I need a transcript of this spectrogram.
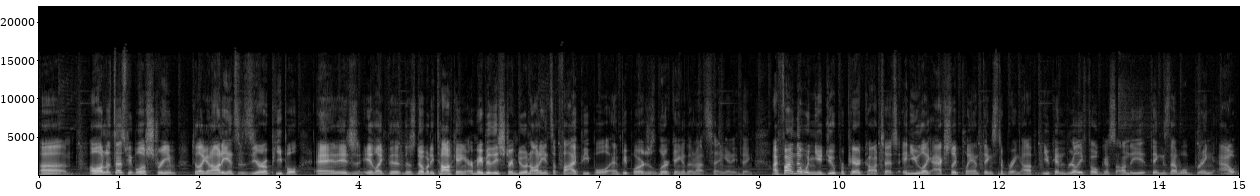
Um, a lot of times people will stream to like an audience of zero people, and it's it, like there's nobody talking, or maybe they stream to an audience of five people, and people are just lurking and they're not saying anything. I find that when you do prepared content and you like actually plan things to bring up, you can really focus on the things that will bring out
